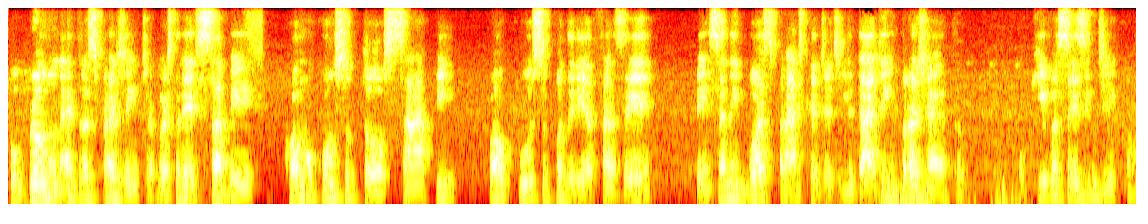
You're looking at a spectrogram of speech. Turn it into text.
O Bruno, né, trouxe para a gente. Eu gostaria de saber como consultor SAP, qual curso poderia fazer pensando em boas práticas de agilidade em projeto? O que vocês indicam?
